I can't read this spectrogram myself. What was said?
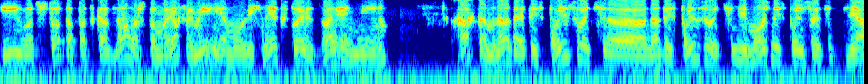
И вот что-то подсказало, что моя фамилия Мовичнек, то есть дворянин, как там надо это использовать, э, надо использовать или можно использовать для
